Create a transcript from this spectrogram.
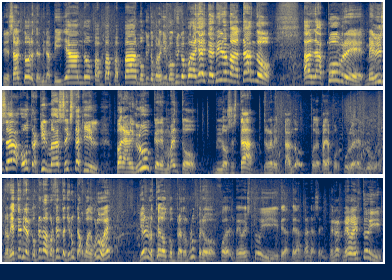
Tiene salto, le termina pillando. Pam, pam, pam, pam. Moquito por aquí, moquito por allá. Y termina matando a la pobre Melissa. Otra kill más, sexta kill para el Glue Que de momento los está reventando. Joder, vaya por culo, eh, el Glue, eh. Me lo voy a terminar comprando, por cierto, yo nunca he jugado Glue, eh. Yo no lo tengo comprado Glue, pero, joder, veo esto y me, dan ganas, eh. Veo esto y,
